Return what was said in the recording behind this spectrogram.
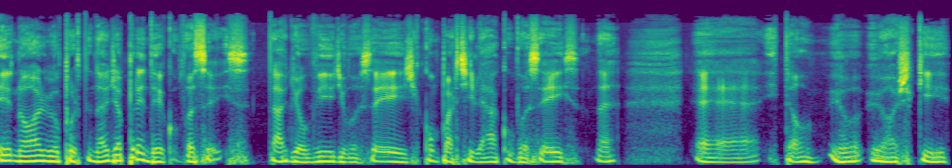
enorme oportunidade de aprender com vocês, tá? De ouvir de vocês, de compartilhar com vocês, né? É, então, eu, eu acho que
